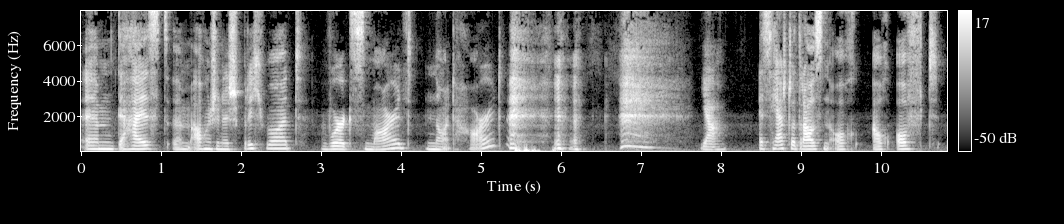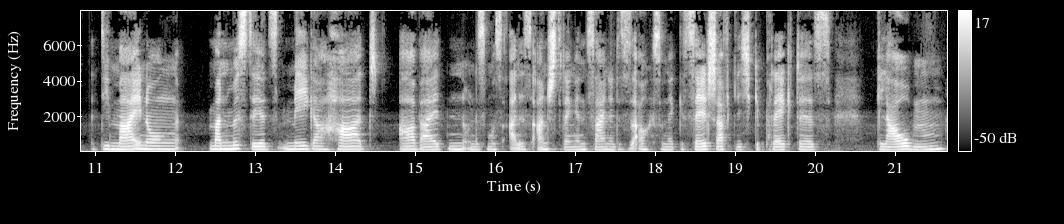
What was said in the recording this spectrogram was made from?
Ähm, der heißt ähm, auch ein schönes Sprichwort: Work smart, not hard. ja, es herrscht da draußen auch, auch oft die Meinung, man müsste jetzt mega hart arbeiten und es muss alles anstrengend sein. Und das ist auch so ein gesellschaftlich geprägtes Glauben.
